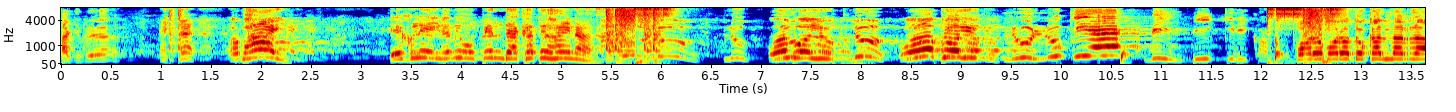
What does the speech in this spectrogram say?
থাকবে। ও ভাই, এগুলো এইভাবে ওপেন দেখাতে হয় না। ও বলুক লু ও বলুক। লু লুকিয়ে বি বিক্রি কর। বড় বড় দোকানদাররা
